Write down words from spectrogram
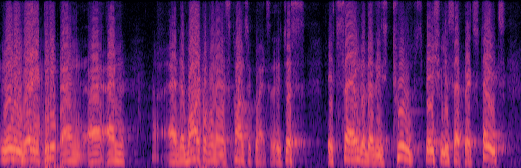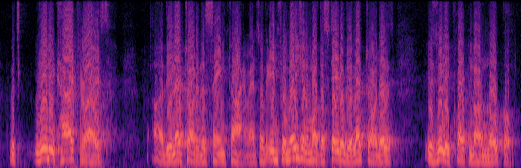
really very deep and, uh, and and remarkable in its consequences. It's just, it's saying that there are these two spatially separate states which really characterize uh, the electron at the same time. And so the information about the state of the electron is, is really quite non-local.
